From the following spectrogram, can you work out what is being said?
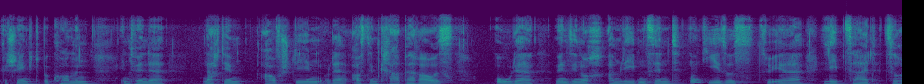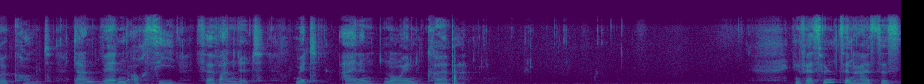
geschenkt bekommen, entweder nach dem Aufstehen oder aus dem Grab heraus oder wenn sie noch am Leben sind und Jesus zu ihrer Lebzeit zurückkommt dann werden auch sie verwandelt mit einem neuen Körper. In Vers 15 heißt es,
